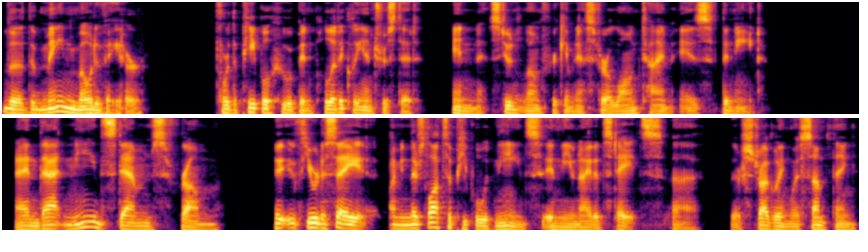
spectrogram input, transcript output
the the main motivator for the people who have been politically interested in student loan forgiveness for a long time is the need. And that need stems from, if you were to say, I mean, there's lots of people with needs in the United States. Uh, they're struggling with something.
